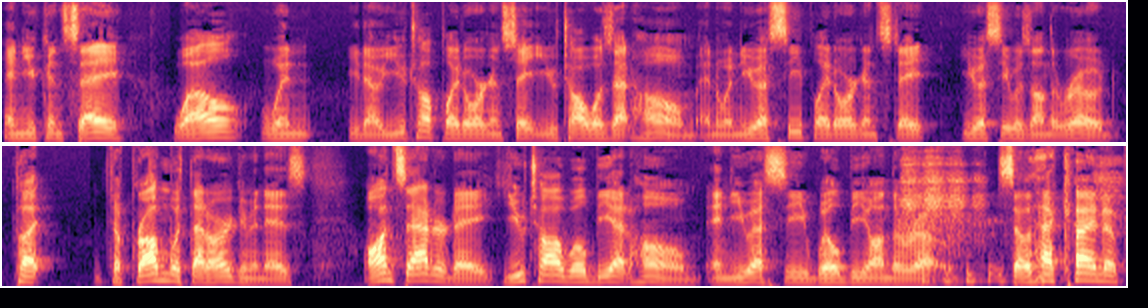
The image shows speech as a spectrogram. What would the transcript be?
and you can say, well, when you know Utah played Oregon State, Utah was at home, and when USC played Oregon State, USC was on the road. But the problem with that argument is on Saturday, Utah will be at home and USC will be on the road. so that kind of,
